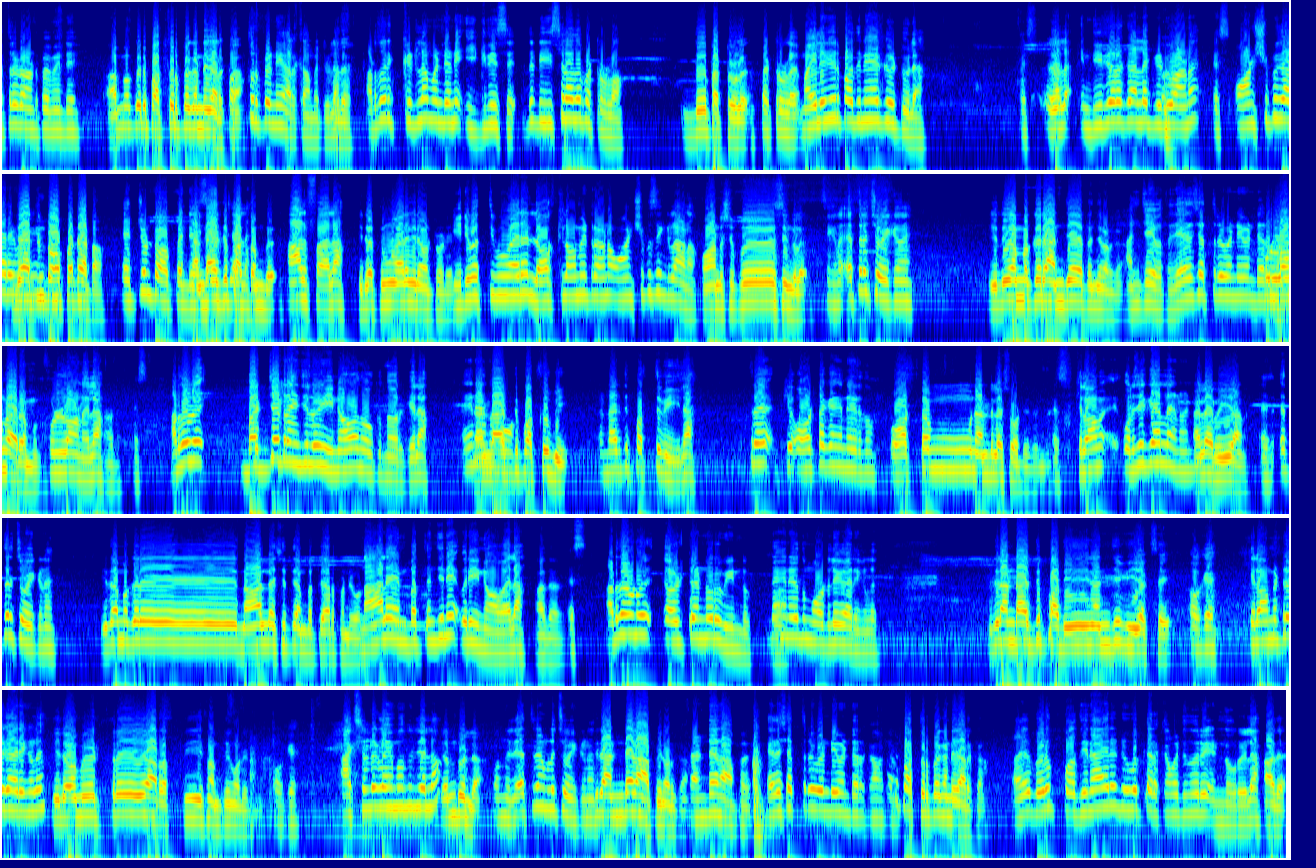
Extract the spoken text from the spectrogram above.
എത്ര ഡൗൺ പേയ്മെന്റ് നമുക്കൊരു പത്ത് റുപ്യ കണ്ടി ഇറക്കാം. പത്ത് റുപ്യ ഇറക്കാൻ പറ്റൂല. അടുത്തൊരു കിഡ്ലം വണ്ടിയാണ് ഇഗ്നിസ് ഇത് ഡീസൽ അതോ പെട്രോളോ ഇത് പെട്രോൾ പെട്രോൾ മൈലേജ് ഒരു പതിനേഴ് കിട്ടൂല. ഇന്റീരിയർ ഒക്കെ നല്ല കിടുവാണ്. ഓൺഷിപ്പ് കാര്യങ്ങൾ ഏറ്റവും ടോപ്പ് കേട്ടോ. ഏറ്റവും ടോപ്പ് ആൽഫ അല്ല? ഇരുപത്തിമൂവായിരം കിലോമീറ്റർ ഓടി. ലോ കിലോമീറ്റർ ആണ്. ഓൺഷിപ്പ് സിംഗിൾ ആണോ? ഓൺഷിപ്പ് സിംഗിൾ സിംഗിൾ എത്ര ചോദിക്കുന്നത് ഇത് നമുക്കൊരു അഞ്ചേ എഴുപത്തഞ്ചിന് കൊടുക്കാം. അഞ്ച് എഴുപത്തഞ്ച് ഏകദേശം എത്ര വേണ്ടി വേണ്ടി ഫുൾ ഓൺ കാര്യം ഫുൾ ഓൺ അല്ല? അതോട് ബഡ്ജറ്റ് റേഞ്ചിൽ ഒരു ഇനോവ നോക്കുന്നവർക്ക് അല്ല? രണ്ടായിരത്തി പത്ത് ബി രണ്ടായിരത്തി പത്ത് അല്ല? എത്ര ഓട്ടൊക്കെ എങ്ങനെയായിരുന്നു? ഓട്ടം രണ്ട് ലക്ഷം ഓട്ടിട്ടുണ്ട് ഒറിജിനൽ ആണോ അല്ല റീ ആണ്. എത്ര ചോദിക്കണേ ഇത് നമുക്കൊരു നാല് ലക്ഷത്തി അമ്പത്തി ആറ് രൂപ നാല് എൺപത്തഞ്ചിന് ഒരു ഇന്നോവ അല്ല? അതെ അടുത്ത നമ്മൾ എൾട്ട് എണ്ണൂറ് വീണ്ടും ഇതെങ്ങനെയായിരുന്നു മോഡൽ കാര്യങ്ങൾ? ഇത് രണ്ടായിരത്തി പതിനഞ്ച് വി എക്സ് ഓക്കെ കിലോമീറ്റർ കാര്യങ്ങൾ? കിലോമീറ്റർ അറുപത്തി സംതിങ് കൊടുക്കും ഓക്കെ ആക്സിഡന്റ് ക്ലെയിം ഒന്നും ഇല്ലല്ലോ? എന്തില്ല ഒന്നുമില്ല. എത്ര നമ്മൾ ചോദിക്കണം രണ്ടേ നാപ്പിന് കൊടുക്കാം. രണ്ടേ നാപ്പ് ഏകദേശം എത്ര വേണ്ടി വേണ്ടി ഇറക്കാൻ പറ്റും? പത്ത് റുപ്യ കണ്ടി ഇറക്കാം. അതായത് വെറും പതിനായിരം രൂപക്ക് ഇറക്കാൻ പറ്റുന്ന ഒരു എണ്ണൂറ് അല്ലേ? അതെ.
